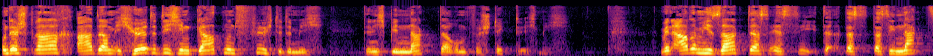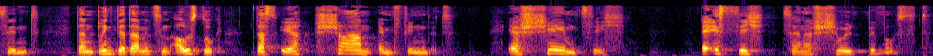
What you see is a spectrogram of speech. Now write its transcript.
und er sprach, Adam, ich hörte dich im Garten und fürchtete mich, denn ich bin nackt, darum versteckte ich mich. Wenn Adam hier sagt, dass, sie, dass, dass sie nackt sind, dann bringt er damit zum Ausdruck, dass er Scham empfindet. Er schämt sich. Er ist sich seiner Schuld bewusst.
